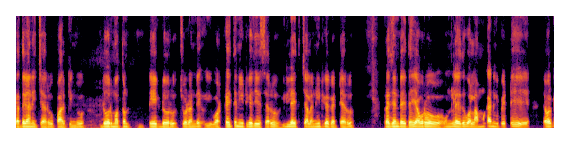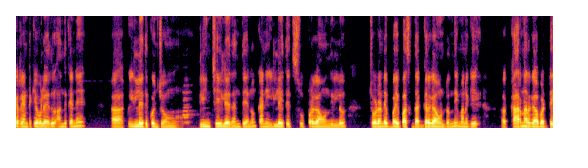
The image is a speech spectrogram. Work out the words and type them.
పెద్దగానే ఇచ్చారు పార్కింగ్. డోర్ మొత్తం టేక్ డోర్. చూడండి ఈ వర్క్ అయితే నీట్గా చేశారు. ఇల్లు అయితే చాలా నీట్గా కట్టారు. ప్రజెంట్ అయితే ఎవరు ఉండలేదు. వాళ్ళ అమ్మకానికి పెట్టి ఎవరికి రెంట్కి ఇవ్వలేదు. అందుకనే ఇల్లు అయితే కొంచెం క్లీన్ చేయలేదు అంతేను. కానీ ఇల్లు అయితే సూపర్గా ఉంది ఇల్లు. చూడండి బైపాస్కి దగ్గరగా ఉంటుంది. మనకి కార్నర్ కాబట్టి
